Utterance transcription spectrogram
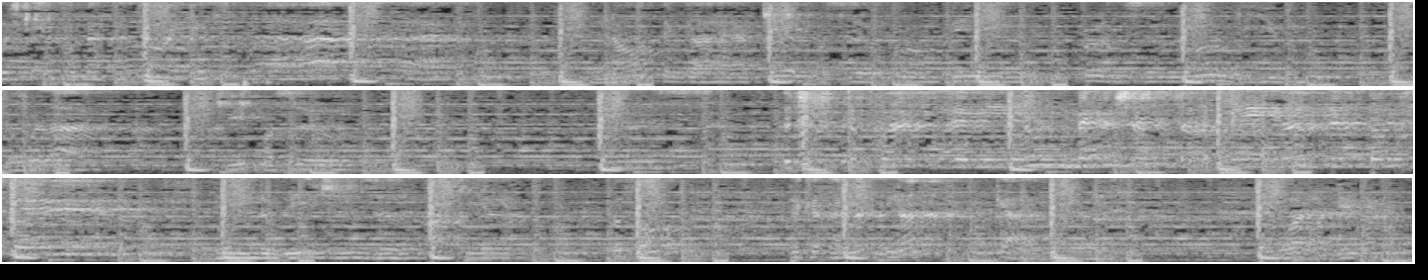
which. And all things I have kept myself from being burdensome unto you. So will I keep myself? The judgment of in stand in the regions of Achaia before, because I'm not God. What I do.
